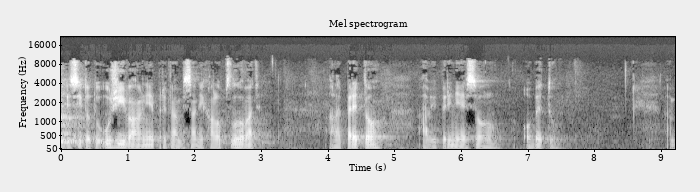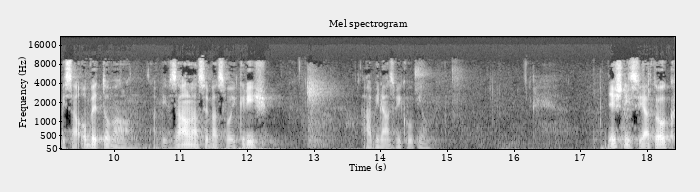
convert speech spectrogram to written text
aby si to tu užíval, nie preto, aby sa nechal obsluhovať, ale preto, aby priniesol obetu. Aby sa obetoval, aby vzal na seba svoj kríž a aby nás vykúpil. Dnešný sviatok,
